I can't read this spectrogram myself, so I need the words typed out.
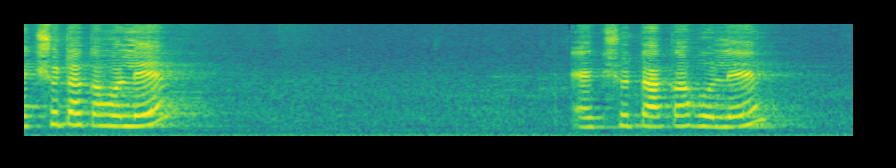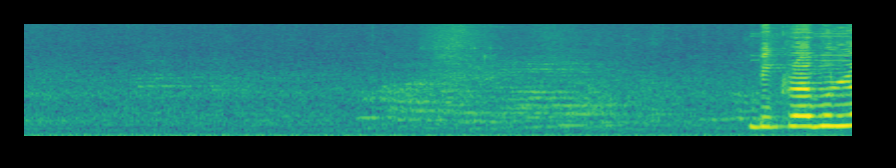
একশো টাকা হলে, একশো টাকা হলে বিক্রয় মূল্য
